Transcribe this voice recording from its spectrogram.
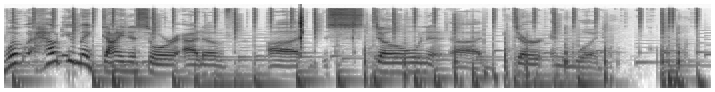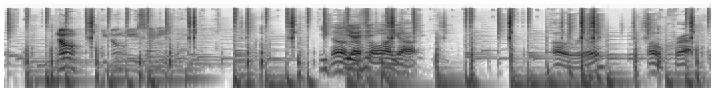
What? How do you make dinosaur out of uh, stone, uh, dirt, and wood? No, you don't use anything. You- No, yeah, that's all I you- got. Oh really? Oh crap!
